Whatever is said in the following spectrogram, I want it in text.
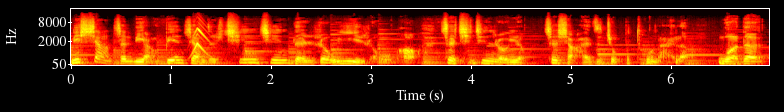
你向着两边这样子轻轻的揉一揉啊，这轻轻的揉一揉，这小孩子就不吐奶了。我的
